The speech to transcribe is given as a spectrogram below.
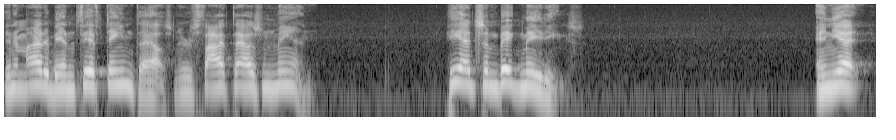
and it might have been 15,000. There's 5,000 men. He had some big meetings. And yet,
